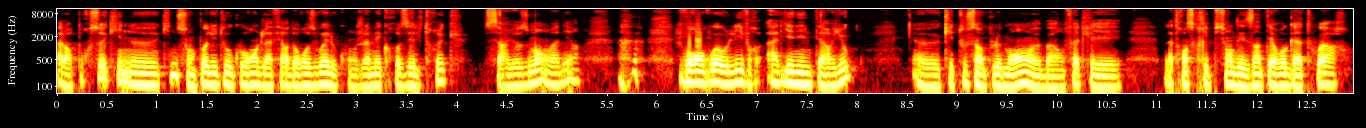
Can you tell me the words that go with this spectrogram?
Alors pour ceux qui ne, qui ne sont pas du tout au courant de l'affaire de Roswell ou qui n'ont jamais creusé le truc, sérieusement on va dire, je vous renvoie au livre Alien Interview, euh, qui est tout simplement euh, bah, en fait les, la transcription des interrogatoires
